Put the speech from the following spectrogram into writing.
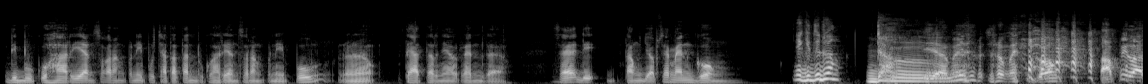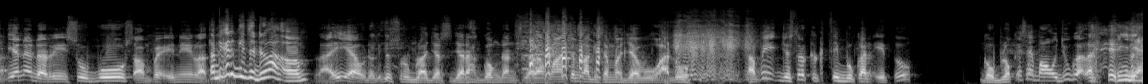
di buku harian seorang penipu catatan buku harian seorang penipu eh, teaternya Rendra. Saya di tanggung jawab saya main gong. Ya gitu doang. Dang. Iya main suruh main gong. Tapi latihannya dari subuh sampai ini latihan. Tapi kan gitu doang, Om. Lah iya, udah gitu suruh belajar sejarah gong dan segala macam lagi sama Jabu. Waduh. Tapi justru kesibukan itu gobloknya saya mau juga lagi. Iya.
